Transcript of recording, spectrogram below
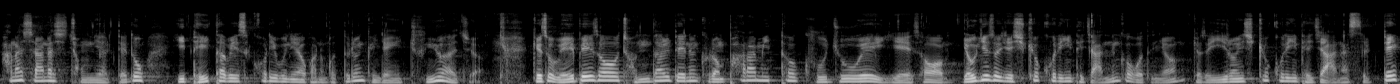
하나씩 하나씩 정리할 때도 이 데이터베이스 query문이라고 하는 것들은 굉장히 중요하죠. 그래서 웹에서 전달되는 그런 parameter 구조에 의해서 여기에서 이제 secure coding이 되지 않는 거거든요. 그래서 이런 secure coding이 되지 않았을 때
